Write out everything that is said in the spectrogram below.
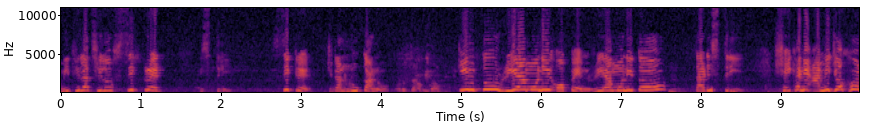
মিথিলা ছিল সিক্রেট স্ত্রী। সিক্রেট যেটা লুকানো। কিন্তু রিয়ামণি ওপেন রিয়ামণি তো তার স্ত্রী। সেখানে আমি যখন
